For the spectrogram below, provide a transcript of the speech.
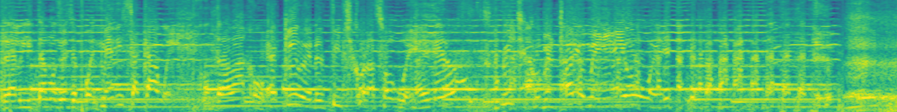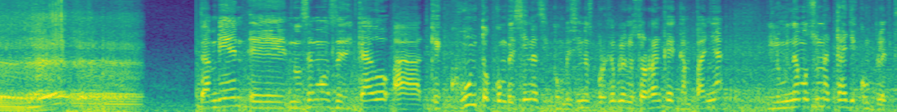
Rehabilitamos ese puente. me dice acá, güey. Con trabajo. Aquí, güey, en el pinche corazón, güey. Pinche comentario me hirió, güey. También eh, nos hemos dedicado a que junto con vecinas y con vecinos, por ejemplo, en nuestro arranque de campaña, iluminamos una calle completa.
